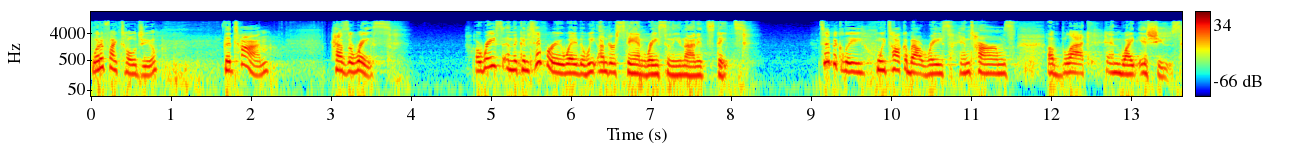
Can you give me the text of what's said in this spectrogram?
What if I told you that time has a race? A race in the contemporary way that we understand race in the United States. Typically, we talk about race in terms of black and white issues.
